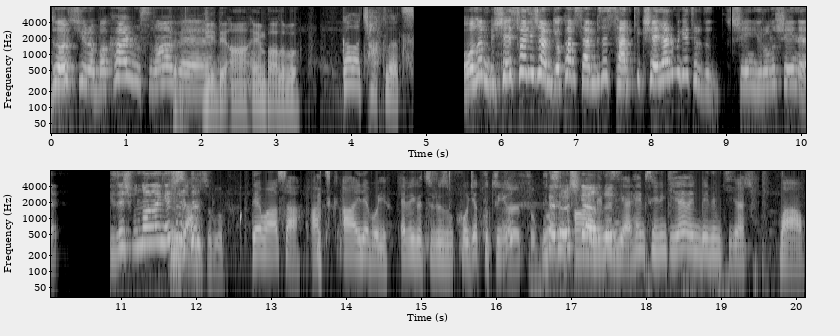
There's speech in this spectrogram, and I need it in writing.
4 euro bakar mısın abi? 7. Aa en pahalı bu. Gala chocolate. Oğlum bir şey söyleyeceğim Gökhan sen bize sertlik şeyler mi getirdin? Şeyin euronun şeyine. Bize hiç bunlardan getirdin. Güzel. Nasıl bu? Devasa. Artık aile boyu. Eve götürürüz bu koca kutuyu. Evet çok Bütün hoş ailemiz geldin. yer. Hem seninki yer hem benimki yer. Wow.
